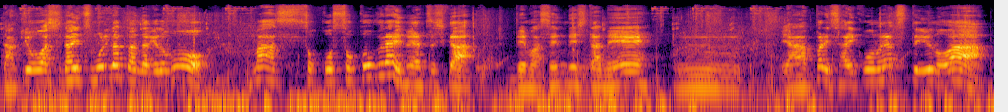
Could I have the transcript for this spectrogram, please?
妥協はしないつもりだったんだけども、まあ、そこそこぐらいのやつしか出ませんでしたね。うーん、やっぱり最高のやつっていうのは、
